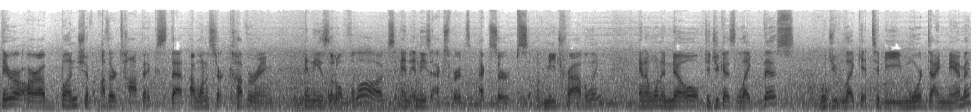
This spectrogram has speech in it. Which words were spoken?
there are a bunch of other topics that I want to start covering in these little vlogs and in these experts excerpts of me traveling. And I want to know, did you guys like this? Would you like it to be more dynamic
